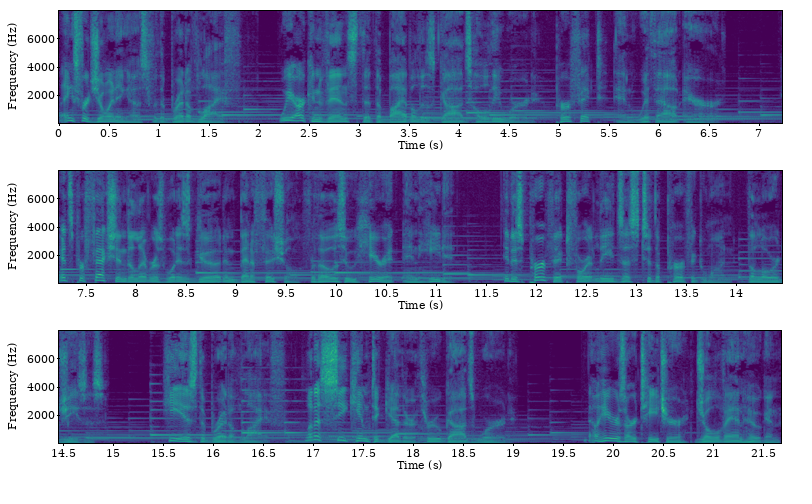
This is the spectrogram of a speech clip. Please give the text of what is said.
Thanks for joining us for the Bread of Life. We are convinced that the Bible is God's holy word, perfect and without error. Its perfection delivers what is good and beneficial for those who hear it and heed it. It is perfect, for it leads us to the perfect one, the Lord Jesus. He is the bread of life. Let us seek him together through God's word. Now, here's our teacher, Joel Van Hoogen.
